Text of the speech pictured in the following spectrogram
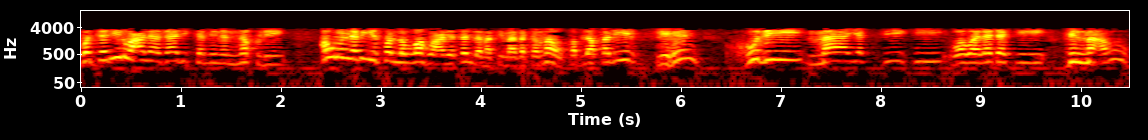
والدليل على ذلك من النقل قول النبي صلى الله عليه وسلم فيما ذكرناه قبل قليل لهند خذي ما يكفيك وولدك بالمعروف.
